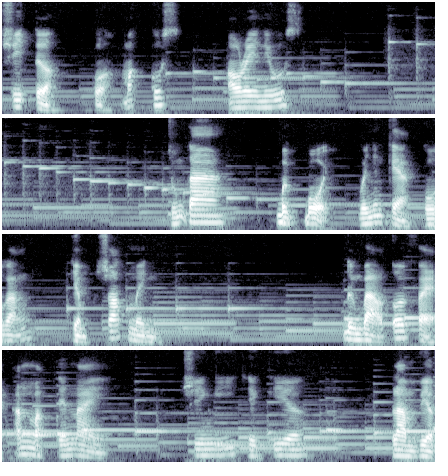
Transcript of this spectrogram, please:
suy tưởng của Marcus Aurelius. Chúng ta bực bội với những kẻ cố gắng kiểm soát mình. Đừng bảo tôi phải ăn mặc thế này, suy nghĩ thế kia, làm việc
